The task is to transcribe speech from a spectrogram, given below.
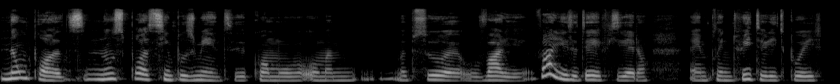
não pode, não se pode simplesmente, como uma, uma pessoa, ou várias, várias até fizeram em pleno Twitter e depois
